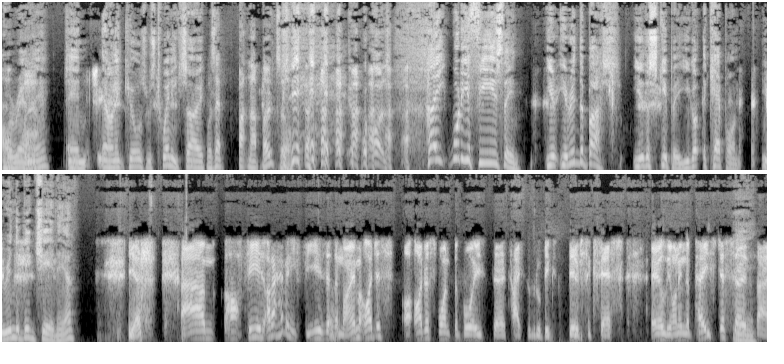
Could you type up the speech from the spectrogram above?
Oh, around wow. there. And Jeez. Aaron Kills was 20, so Was that button up boots or? it was. Hey, what are your fears then? You're, you're in the bus. You're the skipper. You got the cap on. You're in the big chair now. Yes. Um, oh, fears. I don't have any fears at the moment. I just, I, I just want the boys to taste a little bit, bit of success early on in the piece, just so Yeah. they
